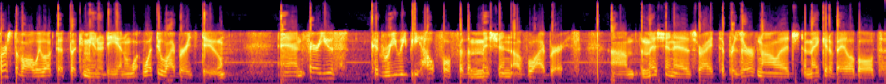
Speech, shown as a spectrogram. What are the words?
first of all, we looked at the community and what do libraries do, and fair use could really be helpful for the mission of libraries. Um, the mission is right to preserve knowledge, to make it available, to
